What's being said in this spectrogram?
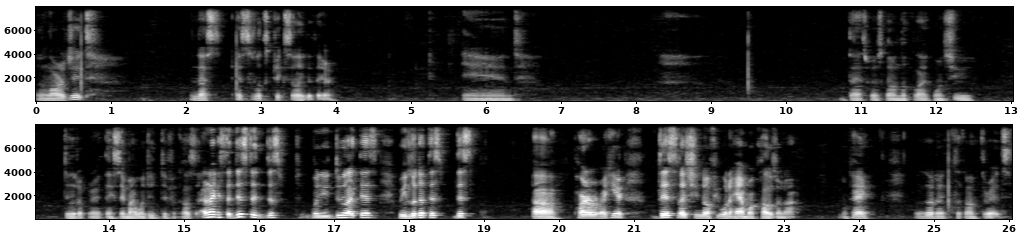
enlarge it and that's it looks pixelated there and that's what it's gonna look like once you do it up and everything. So you might want to do different colors. And like I said, this this when you do like this, when you look at this this uh part of it right here, this lets you know if you want to add more colors or not. Okay, we're gonna click on threads,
